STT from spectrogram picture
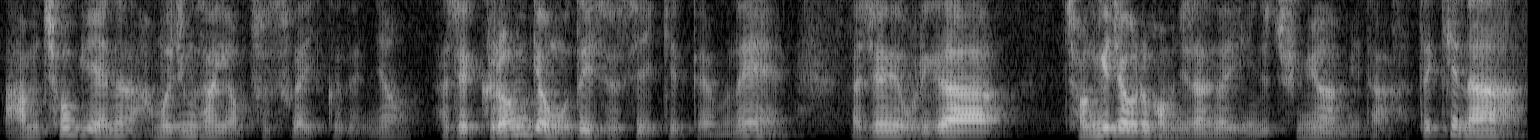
암 초기에는 아무 증상이 없을 수가 있거든요. 사실 그런 경우도 있을 수 있기 때문에 사실 우리가 정기적으로 검진하는 것이 굉장히 중요합니다. 특히나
